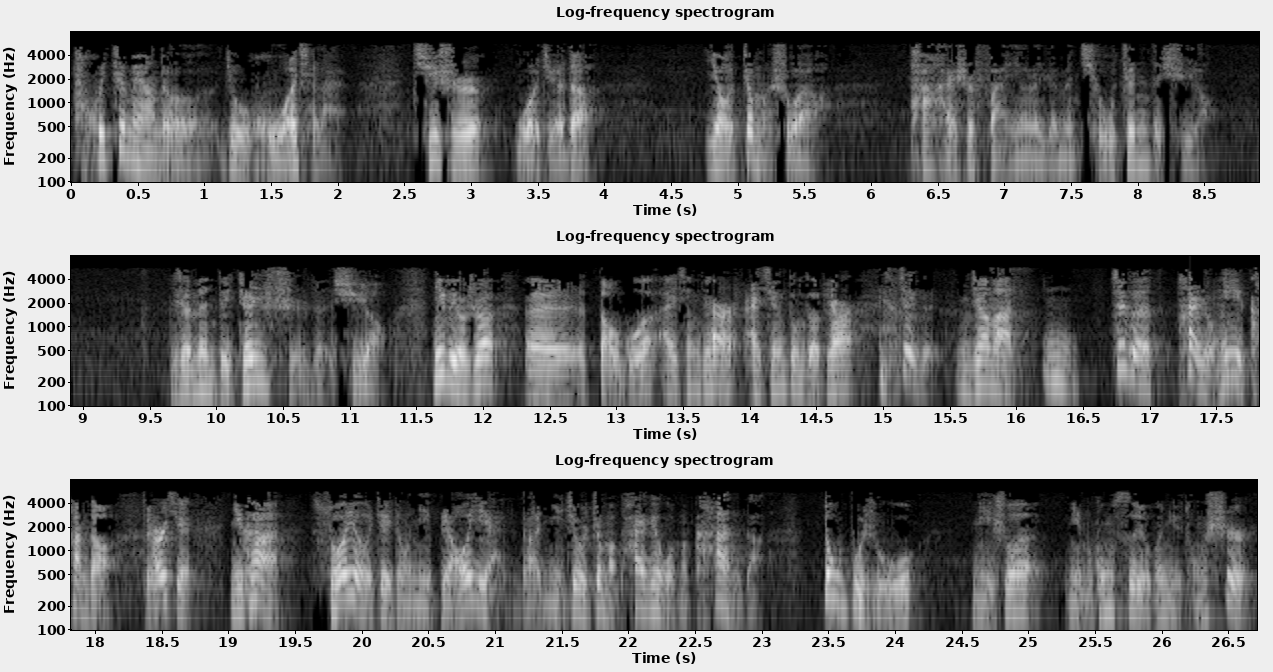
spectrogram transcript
它会这么样的就火起来？其实我觉得要这么说啊，它还是反映了人们求真的需要。人们对真实的需要，你比如说，呃，岛国爱情片儿爱情动作片儿 这个你知道吗？嗯，这个太容易看到，而且你看，所有这种你表演的，你就是这么拍给我们看的，都不如你说你们公司有个女同事，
